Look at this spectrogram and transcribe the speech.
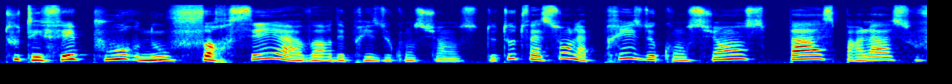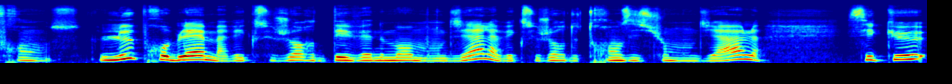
tout est fait pour nous forcer à avoir des prises de conscience. De toute façon, la prise de conscience passe par la souffrance. Le problème avec ce genre d'événement mondial, avec ce genre de transition mondiale, c'est que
